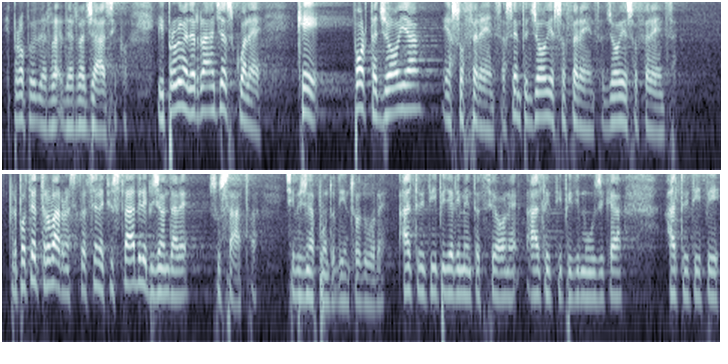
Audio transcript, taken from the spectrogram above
è proprio del, del rajasico. Il problema del rajas qual è? Che porta gioia e a sofferenza, sempre gioia e sofferenza, gioia e sofferenza. Per poter trovare una situazione più stabile bisogna andare su sattva, c'è bisogno appunto di introdurre altri tipi di alimentazione, altri tipi di musica, altri tipi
